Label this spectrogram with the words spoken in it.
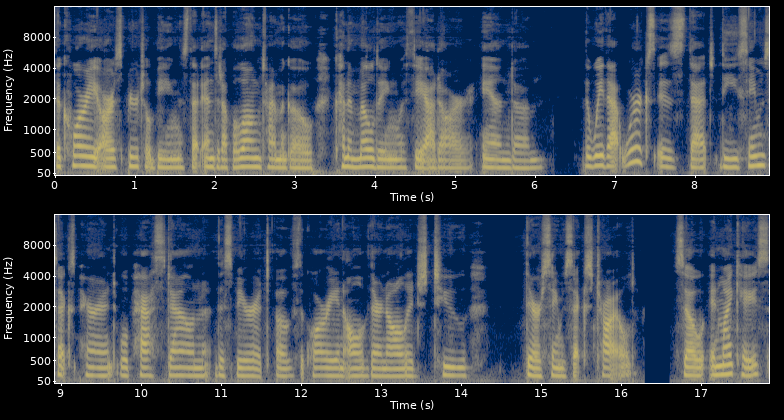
The quori are spiritual beings that ended up a long time ago, kind of melding with the Adar, and um, the way that works is that the same-sex parent will pass down the spirit of the quori and all of their knowledge to their same-sex child. So in my case,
